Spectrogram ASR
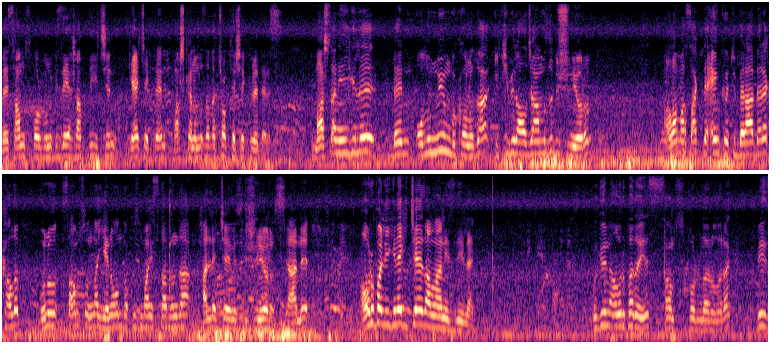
ve Samspor bunu bize yaşattığı için gerçekten başkanımıza da çok teşekkür ederiz. Maçtan ilgili ben olumluyum bu konuda. 2-1 alacağımızı düşünüyorum. Alamasak da en kötü berabere kalıp bunu Samsun'da yeni 19 Mayıs stadında halledeceğimizi düşünüyoruz. Yani Avrupa Ligi'ne gideceğiz Allah'ın izniyle. Bugün Avrupa'dayız Samsporlular olarak. Biz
